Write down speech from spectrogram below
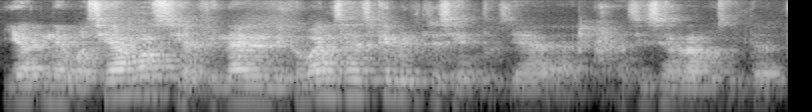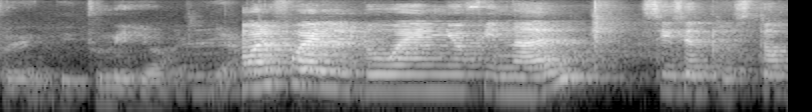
ya negociamos y al final dijo, bueno, ¿sabes qué? 1300, ya así cerramos el trato ni tú ni yo. ¿Cuál fue el dueño final? Sí se prestó,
